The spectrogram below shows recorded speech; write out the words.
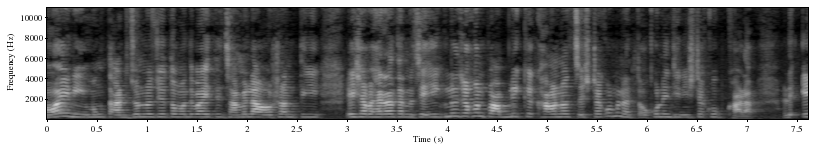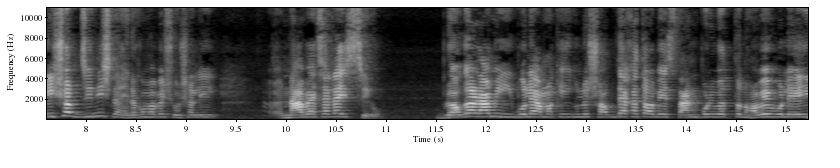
হয়নি এবং তার জন্য যে তোমাদের বাড়িতে ঝামেলা, অশান্তি, এইসব হেরা আছে, এইগুলো যখন পাবলিককে খাওয়ানোর চেষ্টা করবে না, তখনই জিনিসটা খুব খারাপ। আর এইসব জিনিস না এরকমভাবে সোশ্যালি না বেচাটাই শ্রেয়। ব্লগার আমি বলে আমাকে এগুলো সব দেখাতে হবে, স্থান পরিবর্তন হবে বলে এই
